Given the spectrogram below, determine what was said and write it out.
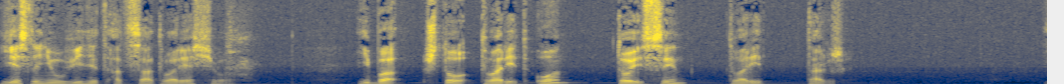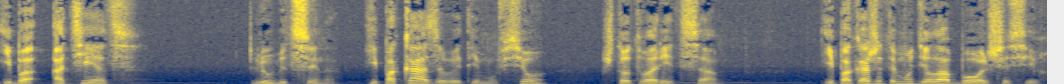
если не увидит Отца Творящего. Ибо что творит Он, то и Сын творит также. Ибо Отец любит сына и показывает ему все, что творит сам. И покажет ему дела больше сих,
